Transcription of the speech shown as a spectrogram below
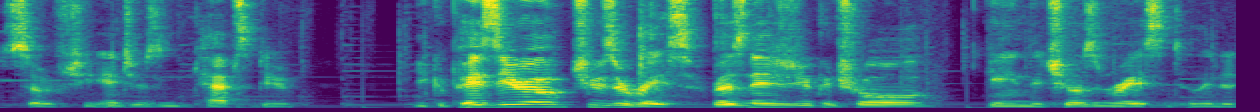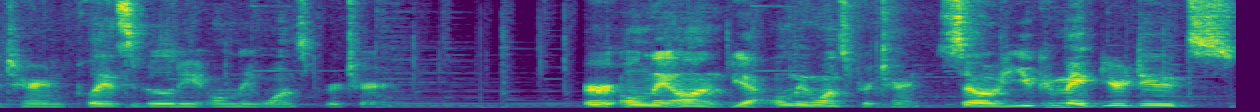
so she enters and taps a dude. You can pay zero, choose a race. Resonators you control gain the chosen race until the end of turn. Play this ability only once per turn. Or only on, yeah, only once per turn. So you can make your dudes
